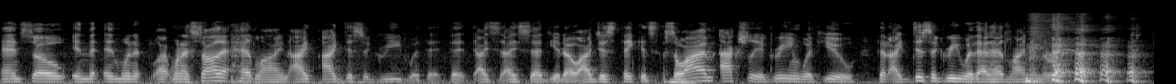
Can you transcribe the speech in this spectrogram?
And so in the and when it uh, when I saw that headline, I I disagreed with it. That I, I said, you know, I just think it's so I'm actually agreeing with you that I disagree with that headline in the report.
